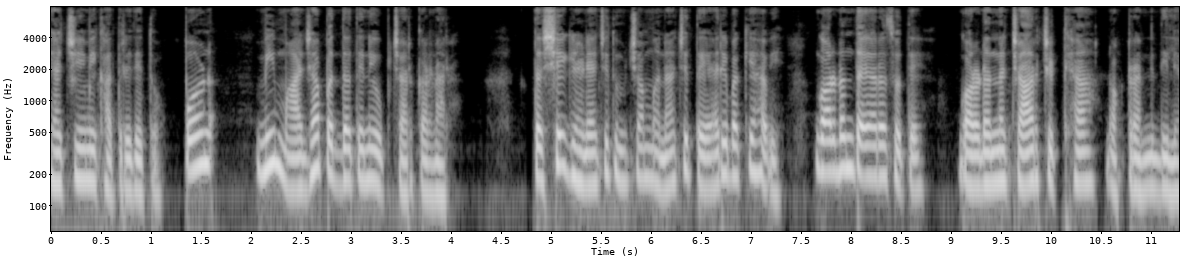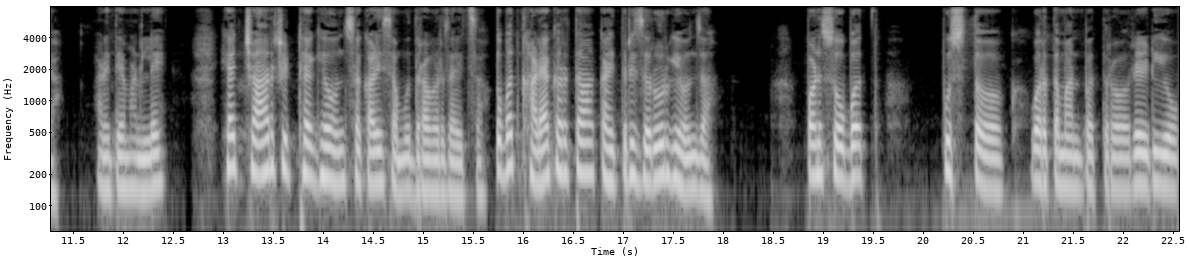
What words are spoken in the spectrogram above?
ह्याची मी खात्री देतो. पण मी माझ्या पद्धतीने उपचार करणार. तसे घेण्याची तुमच्या मनाची तयारी बाकी हवी. गॉर्डन तयारच होते. गॉर्डनना चार चिठ्ठ्या डॉक्टरांनी दिल्या आणि ते म्हणले ह्या चार चिठ्ठ्या घेऊन सकाळी समुद्रावर जायचं. सोबत खाण्याकरता काहीतरी जरूर घेऊन जा. पण सोबत पुस्तक वर्तमानपत्र रेडिओ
